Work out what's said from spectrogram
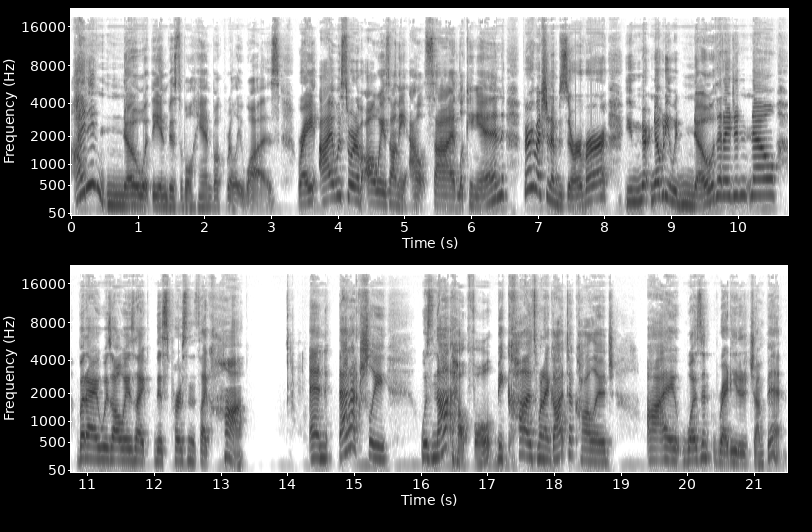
I didn't know what the invisible handbook really was, right? I was sort of always on the outside looking in, very much an observer. You nobody would know that I didn't know, but I was always like this person that's like, "Huh." And that actually was not helpful because when I got to college, I wasn't ready to jump in.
